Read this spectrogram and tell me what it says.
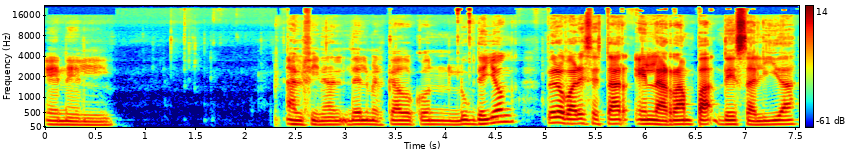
en el al final del mercado con Luke de Jong, pero parece estar en la rampa de salida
